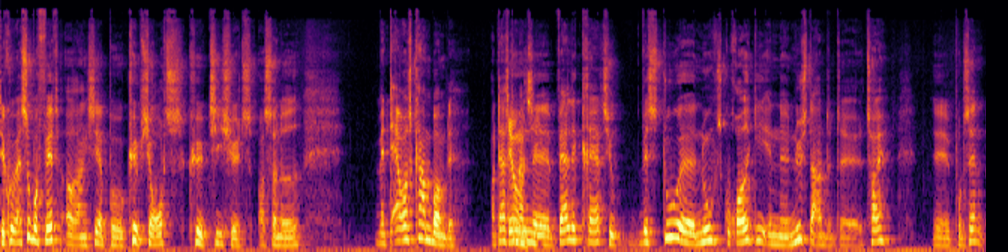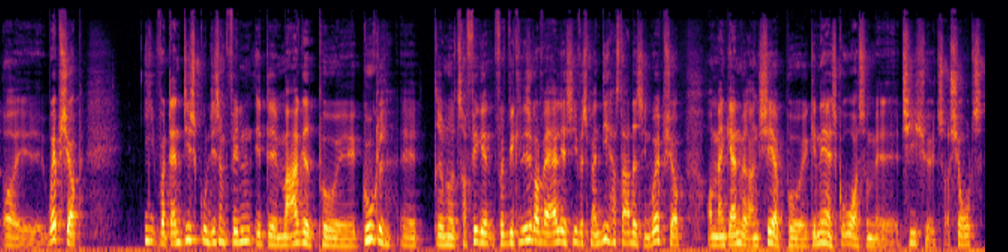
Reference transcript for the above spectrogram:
det kunne være super fedt at rangere på køb shorts, køb t-shirts og sådan noget. Men der er også kamp om det. Og der skal man, man øh, være lidt kreativ. Hvis du øh, nu skulle rådgive en øh, nystartet øh, tøjproducent øh, og øh, webshop i, hvordan de skulle ligesom finde et øh, marked på øh, Google, øh, drive noget trafik ind. For vi kan lige så godt være ærlige at sige, hvis man lige har startet sin webshop, og man gerne vil rangere på øh, generiske ord som øh, t-shirts og shorts,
